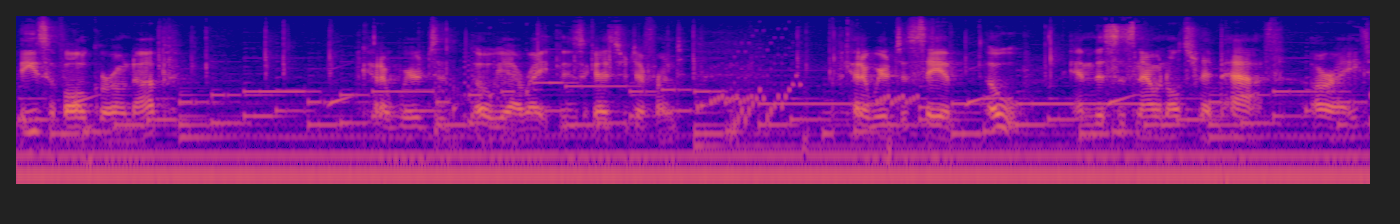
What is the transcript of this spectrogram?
These have all grown up. Kind of weird to... Oh yeah, right, these guys are different. Kind of weird to say it... Oh, and this is now an alternate path. Alright.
